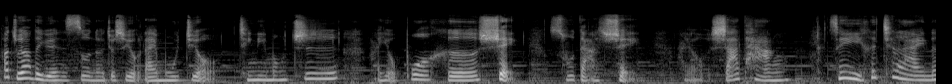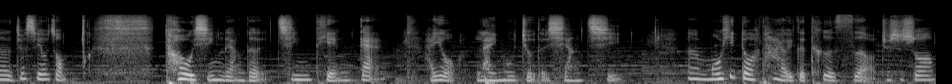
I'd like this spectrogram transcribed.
它主要的元素呢，就是有莱姆酒、青柠檬汁，还有薄荷水、苏打水，还有砂糖，所以喝起来呢，就是有种 透心凉的清甜感，还有莱姆酒的香气。那 Mojito 它有一个特色，就是说。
